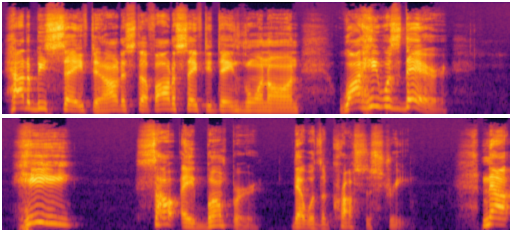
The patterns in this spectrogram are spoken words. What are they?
how to be safe and all this stuff, all the safety things going on. While he was there, he saw a bumper that was across the street. Now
